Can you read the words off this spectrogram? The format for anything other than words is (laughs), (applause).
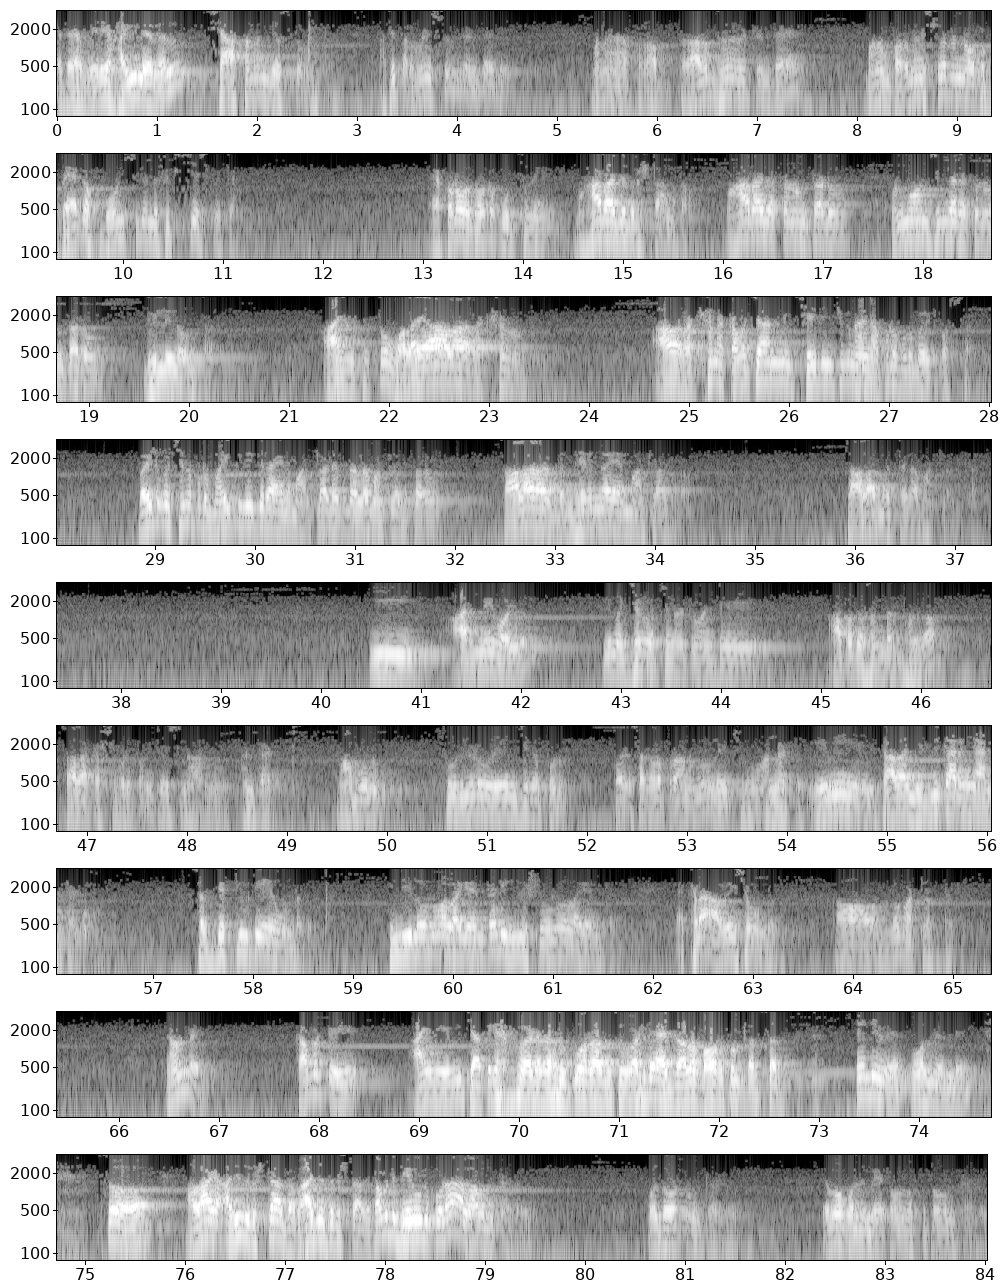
At a very high level శాసనం చేస్తూ ఉంటుంది అది పరమేశ్వరుడు అంటే అది. మన ప్రా ప్రారంభం ఏమిటంటే మనం పరమేశ్వరుని ఒక బ్యాగ్ ఆఫ్ బోన్స్ కింద ఫిక్స్ చేసి పెట్టాం. ఎక్కడో తోట చోట కూర్చుని మహారాజ దృష్టాంతం మహారాజు ఎక్కడ ఉంటాడు? మన్మోహన్ సింగ్ గారు ఎక్కడ ఉంటారు? ఢిల్లీలో ఉంటారు. ఆయన చుట్టూ వలయాల రక్షణ ఉంటుంది. ఆ రక్షణ కవచాన్ని ఛేదించుకుని ఆయన అప్పుడప్పుడు బయటకు వస్తారు. బయటకు వచ్చినప్పుడు మైక్ దగ్గర ఆయన మాట్లాడేప్పుడు ఎలా మాట్లాడతారు? చాలా గంభీరంగా ఏం మాట్లాడతారు చాలా మెత్తగా మాట్లాడతారు. ఈ ఆర్మీ వాళ్ళు ఈ మధ్యన వచ్చినటువంటి ఆపద సందర్భంలో చాలా కష్టపడి పనిచేసినారు అంటాడు. మామూలు సూర్యుడు ఉదయించినప్పుడు సకల ప్రాణులు లేచును అన్నట్టు. ఏమీ చాలా నిర్వికారంగా అంటాడు. సబ్జెక్టివిటీ ఏమి ఉండదు. హిందీలోనూ అలాగే అంటాడు ఇంగ్లీష్లోనూ అలాగే అంటాడు. ఎక్కడ ఆవేశం ఉండదు. కామ్గా మాట్లాడతాడు. ఏమండి? కాబట్టి ఆయన ఏమి చేతగా (laughs) వాడారు అనుకోరాదు చూడండి ఆయన చాలా పవర్ఫుల్ పర్సన్ ఎనీవే పోలండి సో అలా అది దృష్టాంతం రాజ దృష్టాంతం కాబట్టి దేవుడు కూడా అలా ఉంటాడు. ఓ చోట ఉంటాడు. ఏవో కొన్ని మేకలు నొక్కుతూ ఉంటాడు.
